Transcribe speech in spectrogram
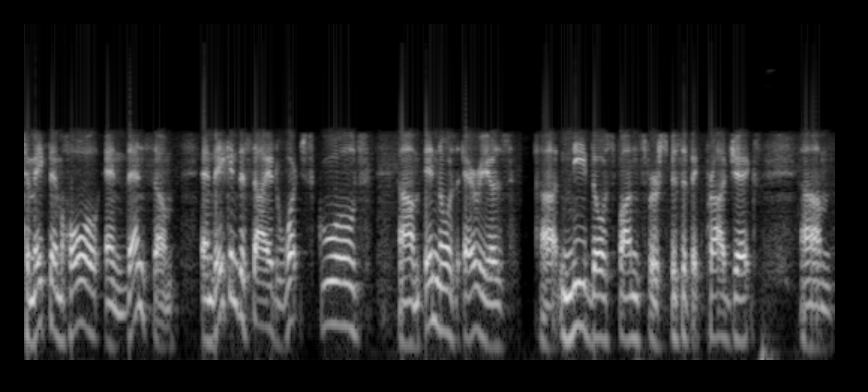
to make them whole and then some, and they can decide what schools um, in those areas uh, need those funds for specific projects. Um,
